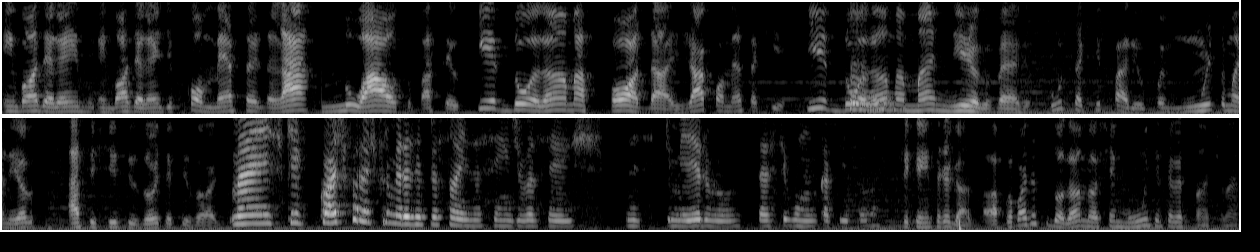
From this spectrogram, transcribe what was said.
em Borderland, em Borderland começa lá no alto, parceiro. Que dorama foda! Já começa aqui. Que dorama maneiro, velho. Puta que pariu. Foi muito maneiro assistir esses oito episódios. Mas que, quais foram as primeiras impressões, assim, de vocês? nesse primeiro até segundo capítulo. Fiquei entregado. A proposta desse dorama eu achei muito interessante, né?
